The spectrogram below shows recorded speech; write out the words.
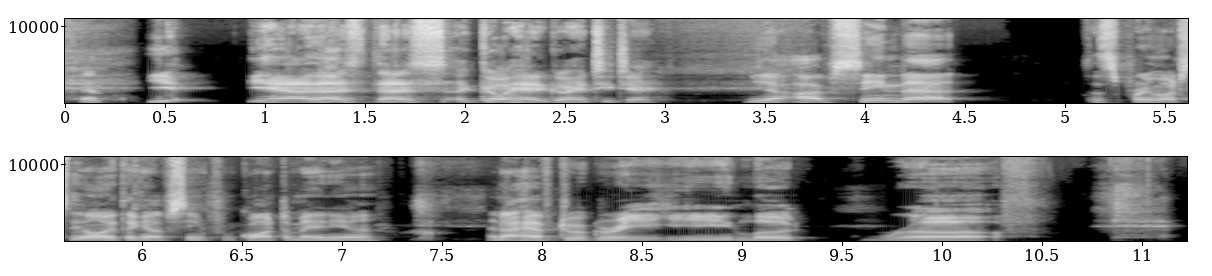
And- yeah, yeah, that's that's. Uh, go ahead, go ahead, TJ. Yeah, I've seen that. That's pretty much the only thing I've seen from Quantumania, and I have to agree, he looked rough.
